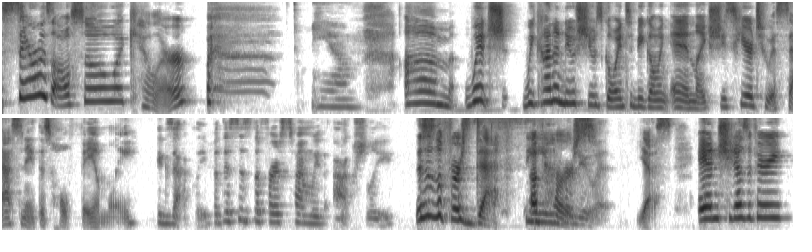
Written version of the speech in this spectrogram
Sarah's also a killer. Yeah. Um, which we kind of knew she was going to be going in. Like she's here to assassinate this whole family. Exactly. But this is the first time we've actually This is the first death seen of her hers. do it. Yes, and she does it very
